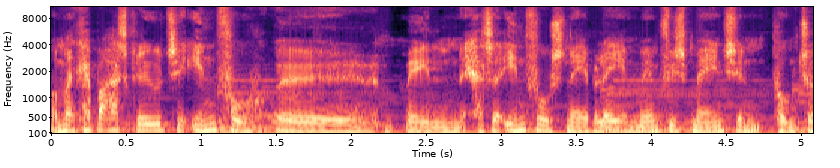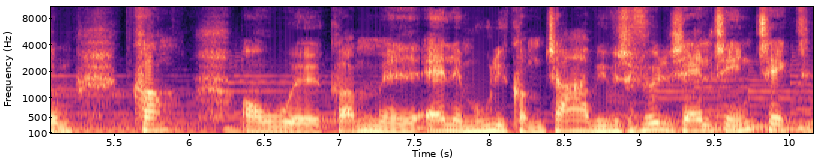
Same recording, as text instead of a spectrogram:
og man kan bare skrive til info øh, info-mailen, altså infosnabelag memphismansion.com og øh, komme med alle mulige kommentarer. Vi vil selvfølgelig tage alt til indtægt,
